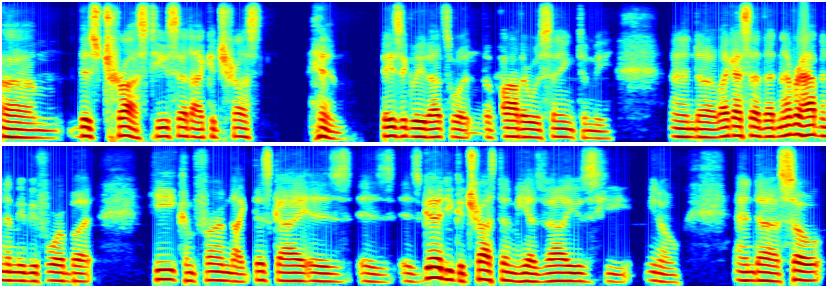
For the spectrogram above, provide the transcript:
um, this trust. He said I could trust him. Basically, that's what the mm. father was saying to me. And uh, like I said, that never happened to me before, but he confirmed like this guy is is is good. You could trust him. He has values. He you know and uh, so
